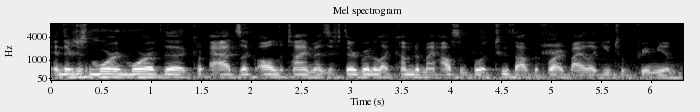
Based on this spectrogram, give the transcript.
And they're just more and more of the ads like all the time as if they're going to like come to my house and pull a tooth out before I buy like YouTube Premium.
